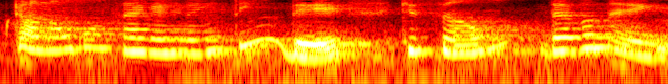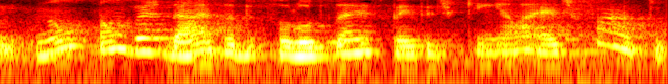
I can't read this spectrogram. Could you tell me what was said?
porque ela não consegue ainda entender que são devaneios, não são verdades absolutas a respeito de quem ela é de fato.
